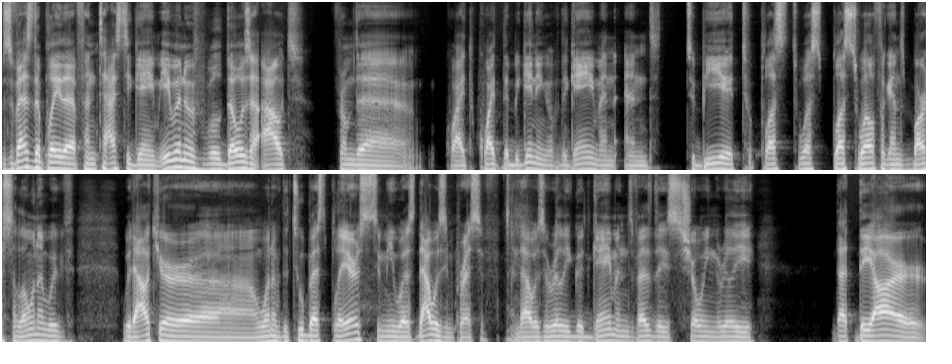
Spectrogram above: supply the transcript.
Zvezda played a fantastic game even with Vildoza out from the quite quite the beginning of the game and and to be to plus plus plus 12 against Barcelona with without your uh, one of the two best players to me was that was impressive and that was a really good game and Zvezda is showing really that they are,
